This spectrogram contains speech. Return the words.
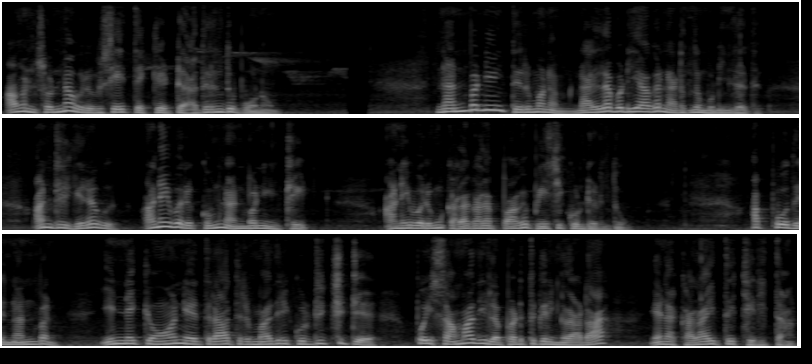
அவன் சொன்ன ஒரு விஷயத்தை கேட்டு அதிர்ந்து போனோம். நண்பனின் திருமணம் நல்லபடியாக நடந்து முடிந்தது. அன்று இரவு அனைவருக்கும் நண்பனின் ட்ரீட் அனைவரும் கலகலப்பாக பேசிக்கொண்டிருந்தோம் அப்போது நண்பன் இன்னைக்கும் நேற்று ராத்திரி மாதிரி குடிச்சிட்டு போய் சமாதியில் படுத்துக்கிறீங்களாடா? என கலாய்த்து சிரித்தான்.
